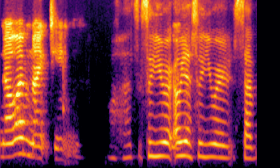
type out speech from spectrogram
Now I'm 19. Well, that's so you were. Oh yeah, so you were seven.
